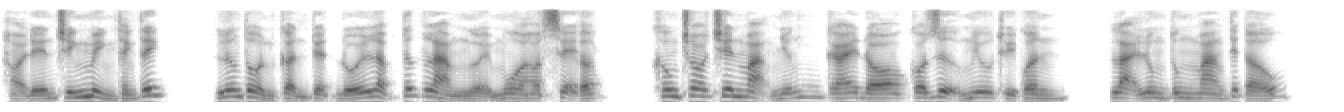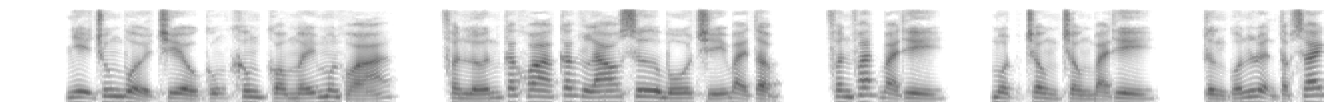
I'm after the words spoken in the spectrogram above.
hỏi đến chính mình thành tích, lương tồn cẩn tuyệt đối lập tức làm người mua hot xệ ấp, không cho trên mạng những cái đó có dự mưu thủy quân, lại lung tung mang tiết ấu. Nhị trung buổi chiều cũng không có mấy môn khóa, phần lớn các khoa các lao sư bố trí bài tập, phân phát bài thi, một chồng chồng bài thi, từng cuốn luyện tập sách,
